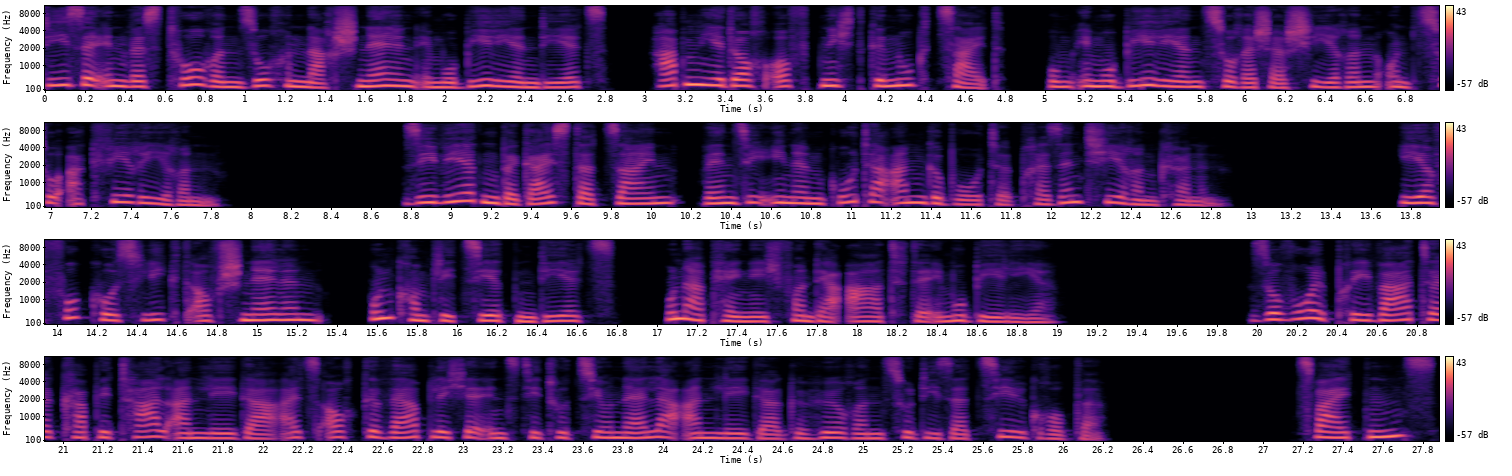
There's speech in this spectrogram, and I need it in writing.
Diese Investoren suchen nach schnellen Immobiliendeals, haben jedoch oft nicht genug Zeit, um Immobilien zu recherchieren und zu akquirieren. Sie werden begeistert sein, wenn Sie ihnen gute Angebote präsentieren können. Ihr Fokus liegt auf schnellen, unkomplizierten Deals, unabhängig von der Art der Immobilie. Sowohl private Kapitalanleger als auch gewerbliche institutionelle Anleger gehören zu dieser Zielgruppe. Zweitens,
